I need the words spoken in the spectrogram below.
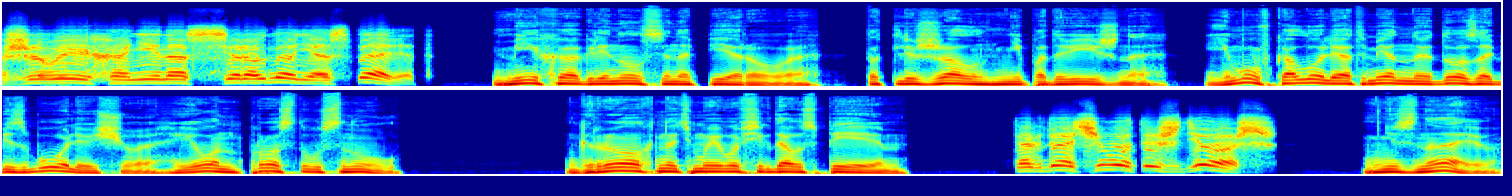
Живых они нас все равно не оставят!» Миха оглянулся на первого. Тот лежал неподвижно, Ему вкололи отменную дозу обезболивающего, и он просто уснул. Грохнуть мы его всегда успеем. «Тогда чего ты ждешь?» «Не знаю.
